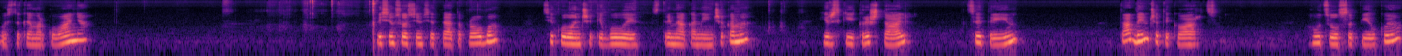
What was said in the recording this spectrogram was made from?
ось таке маркування. 875 проба. Ці кулончики були з трьома камінчиками. Гірський кришталь, цитрін та димчатий кварц. Гуцул з сопілкою.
